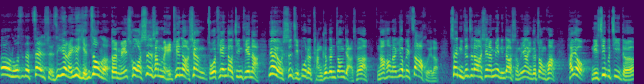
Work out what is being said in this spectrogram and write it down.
俄罗斯的战损是越来越严重了。对，没错。事实上，每天呢，像昨天到今天呐，又有十几部的坦克跟装甲车啊，然后呢又被炸毁了。所以你就知道现在面临到什么样一个状况。还有，你记不记得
